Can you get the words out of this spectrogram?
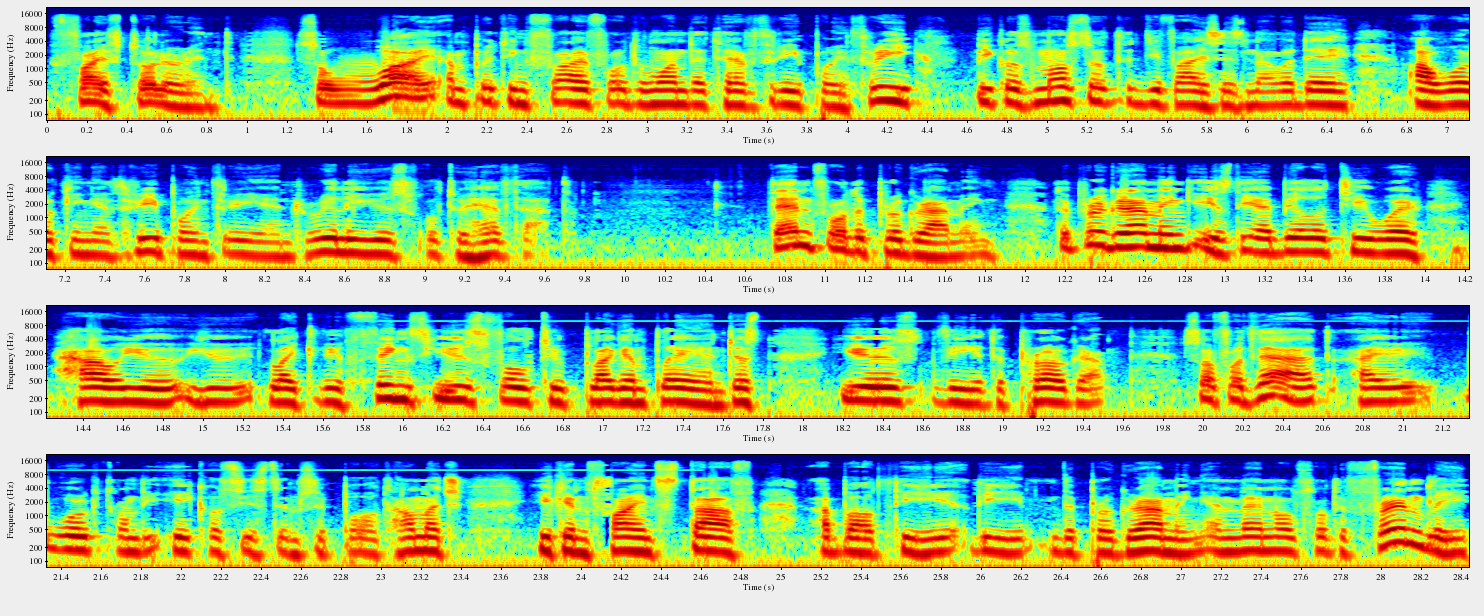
5 tolerant. So why I'm putting 5 for the one that have 3.3 because most of the devices nowadays are working at 3.3 and really useful to have that then for the programming. The programming is the ability where how you you like the things useful to plug and play and just use the the program. So for that I worked on the ecosystem support how much you can find stuff about the the the programming and then also the friendly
